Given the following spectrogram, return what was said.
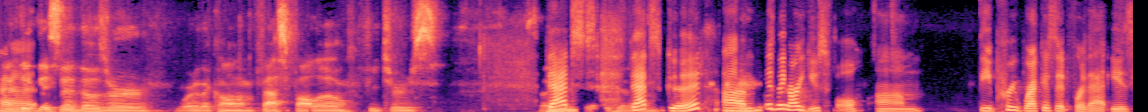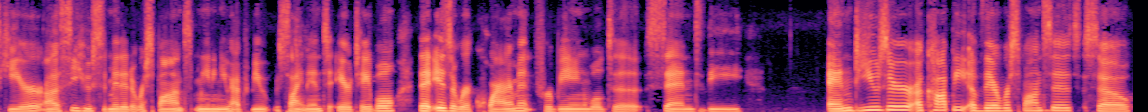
I think they said those are what do they call them? Fast follow features. So that's that's good um, because they are useful. Um, the prerequisite for that is here uh, see who submitted a response meaning you have to be signed into airtable. That is a requirement for being able to send the end user a copy of their responses. So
